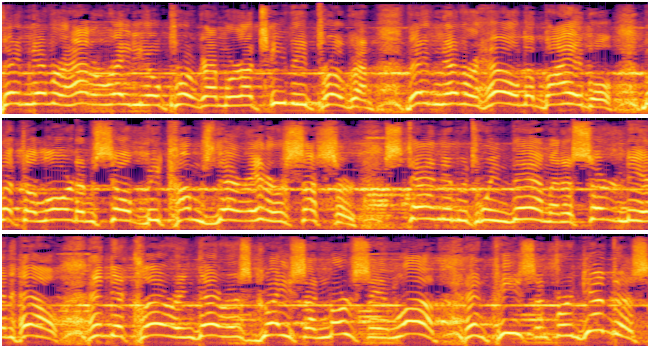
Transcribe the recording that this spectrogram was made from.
They've They've never had a radio program or a TV program. They've never held a Bible, but the Lord Himself becomes their intercessor, standing between them and a certainty in hell and declaring there is grace and mercy and love and peace and forgiveness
